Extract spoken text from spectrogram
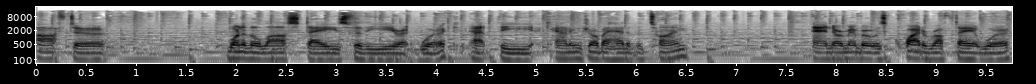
after one of the last days for the year at work at the accounting job I had at the time. And I remember it was quite a rough day at work.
